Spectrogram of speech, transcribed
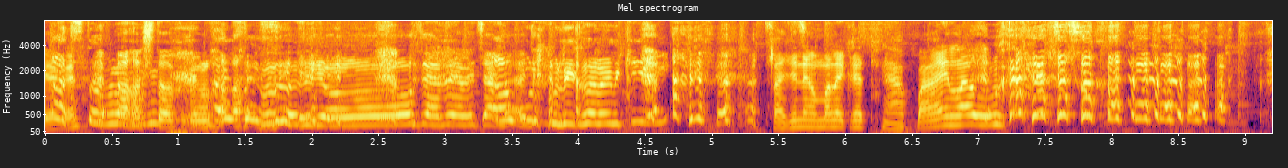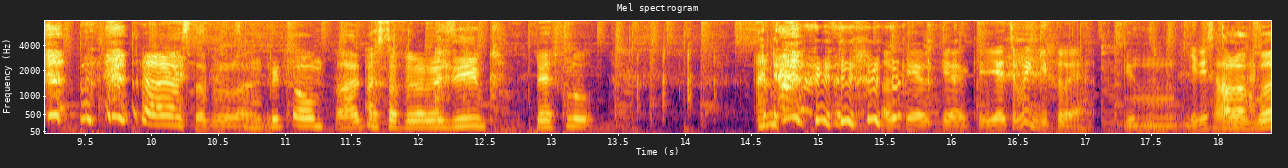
ya kan Astagfirullah. Astagfirullahaladzim. Astagfirullah, ya Allah. bercanda bercanda Ampun, kulit kanan kiri. Selanjutnya malaikat ngapain lah lu? Astagfirullahaladzim. Sempit om. Astagfirullahaladzim. Dev lu. Oke oke oke ya cuma gitu ya Hmm, jadi Kalau gue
